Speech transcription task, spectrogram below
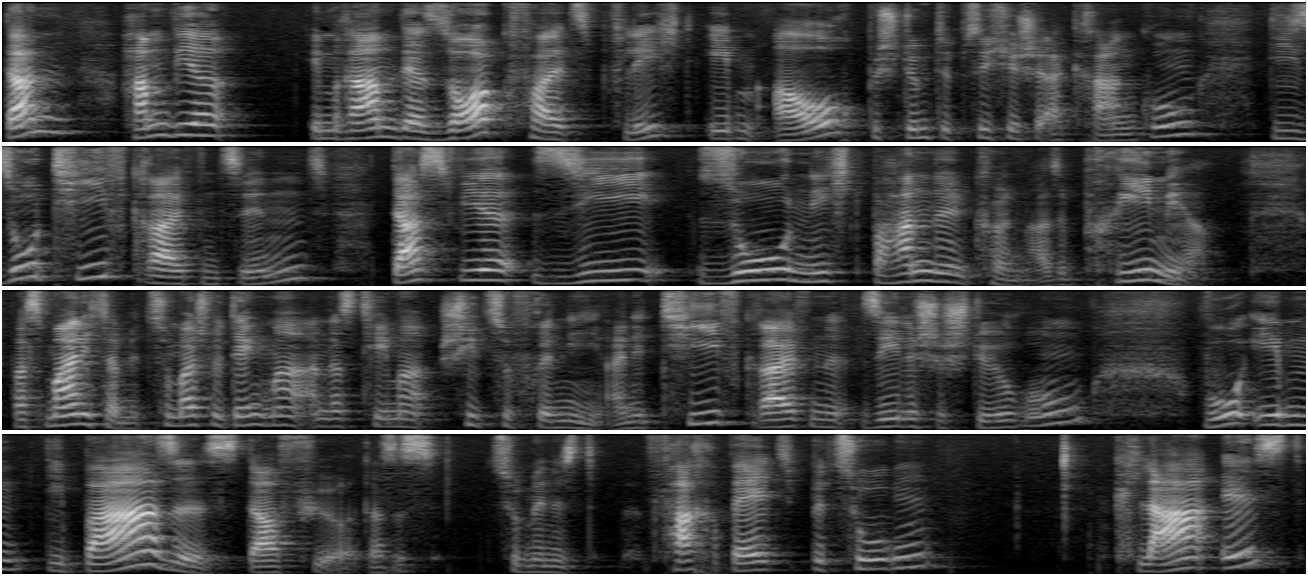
Dann haben wir im Rahmen der Sorgfaltspflicht eben auch bestimmte psychische Erkrankungen, die so tiefgreifend sind, dass wir sie so nicht behandeln können, also primär. Was meine ich damit? Zum Beispiel denk mal an das Thema Schizophrenie, eine tiefgreifende seelische Störung, wo eben die Basis dafür, das ist zumindest fachweltbezogen, klar ist,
